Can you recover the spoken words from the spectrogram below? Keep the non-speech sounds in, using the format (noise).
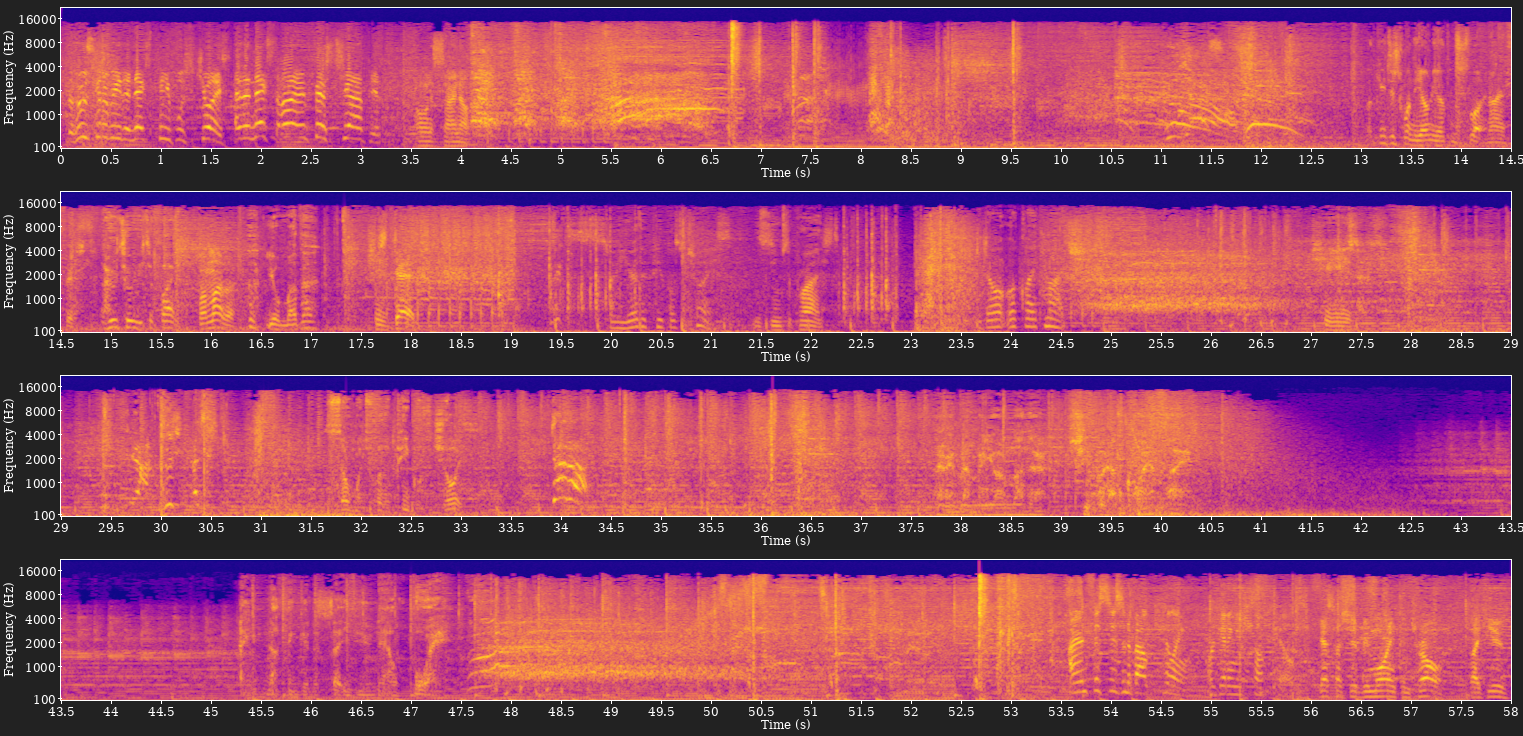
So who's going to be the next People's Choice and the next Iron Fist champion? I want to sign up. Look, you just won the only open slot in Iron Fist. Who told you to fight? My mother. (laughs) Your mother? She's dead. So you're the people's choice. You seem surprised. You don't look like much. Jesus. So much for the people's choice. Shut up! I remember your mother. She put up quite a fight. Ain't nothing gonna save you now, boy. Iron Fist isn't about killing or getting yourself killed. Guess I should be more in control, like you.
